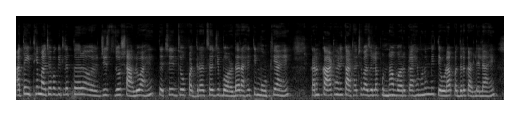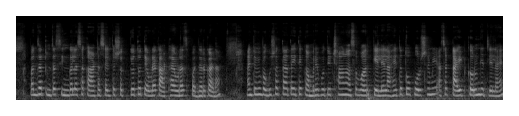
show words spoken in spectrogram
आता इथे माझ्या बघितलं तर जी जो शालू आहे त्याचे जो पदराचं जी बॉर्डर आहे ती मोठी आहे. कारण काठ आणि काठाच्या बाजूला पुन्हा वर्क आहे म्हणून मी तेवढा पदर काढलेला आहे. पण जर तुमचा सिंगल असा काठ असेल तर शक्यतो तेवढ्या काठा एवढाच पदर काढा. आणि तुम्ही बघू शकता आता इथे कमरेपोती छान असं वर्क केलेलं आहे. तर तो पोर्शन मी असं टाईट करून घेतलेला आहे.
